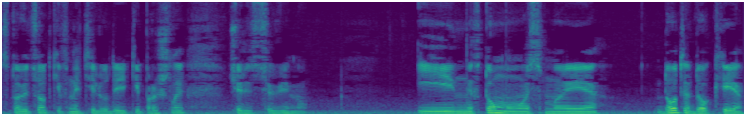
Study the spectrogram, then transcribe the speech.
100% не ті люди, які пройшли через цю війну. І не втомимось ми доти, доки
